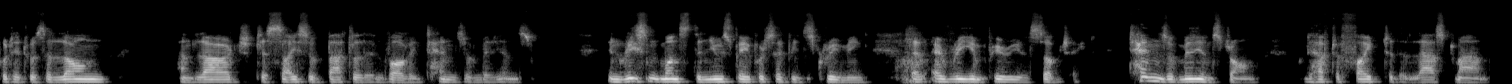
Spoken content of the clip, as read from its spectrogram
But it was a long and large, decisive battle involving tens of millions. In recent months, the newspapers had been screaming that every imperial subject, tens of millions strong, would have to fight to the last man.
